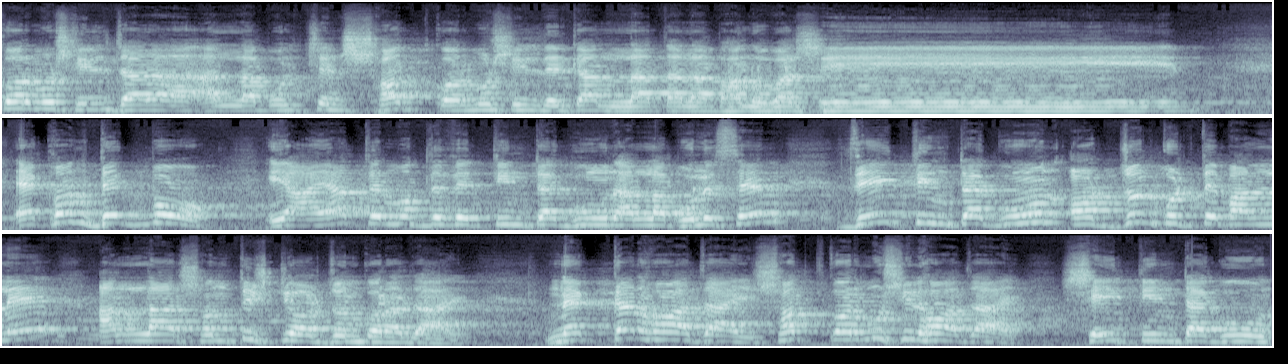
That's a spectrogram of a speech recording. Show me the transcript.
কর্মশীল যারা, আল্লাহ বলছেন, সৎ কর্মশীলদেরকে আল্লাহ তালা ভালোবাসে এখন দেখব, এই আয়াতের মধ্যে যে তিনটা গুণ আল্লাহ বলেছেন, যেই তিনটা গুণ অর্জন করতে পারলে আল্লাহর সন্তুষ্টি অর্জন করা যায়। নেককার হওয়া যায় সৎ কর্মশীল হওয়া যায় সেই তিনটা গুণ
